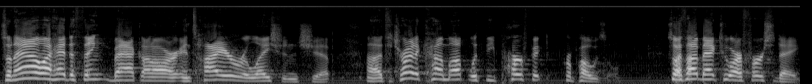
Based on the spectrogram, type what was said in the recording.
So now I had to think back on our entire relationship uh, to try to come up with the perfect proposal. So I thought back to our first date,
